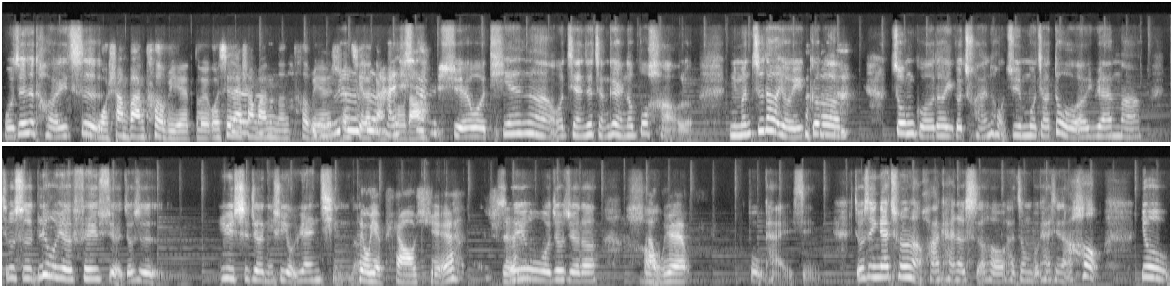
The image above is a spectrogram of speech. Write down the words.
我真是头一次。我上班特别，对，我现在上班能特别生气的感受到。还下雪，我天呐，我简直整个人都不好了。你们知道有一个 中国的一个传统剧目叫《窦娥冤》吗？就是六月飞雪，就是。预示着你是有冤情的。六月飘雪，所以我就觉得好五月不开心，就是应该春暖花开的时候还这么不开心。然后又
